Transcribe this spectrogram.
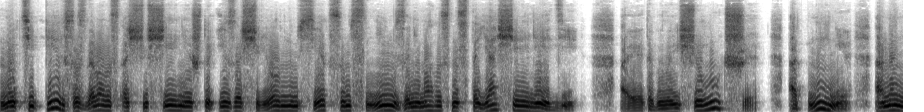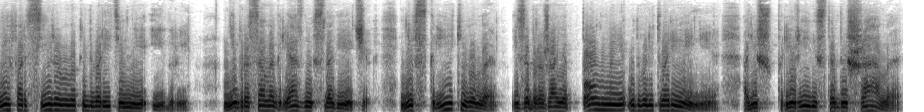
но теперь создавалось ощущение, что изощренным сексом с ним занималась настоящая леди. А это было еще лучше. Отныне она не форсировала предварительные игры, не бросала грязных словечек, не вскрикивала, изображая полное удовлетворение, а лишь прерывисто дышала,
